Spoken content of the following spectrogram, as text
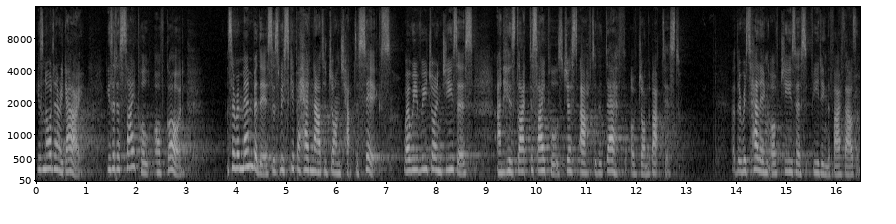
He's an ordinary guy, he's a disciple of God. So remember this as we skip ahead now to John chapter 6, where we rejoin Jesus and his disciples just after the death of John the Baptist, the retelling of Jesus feeding the 5,000.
